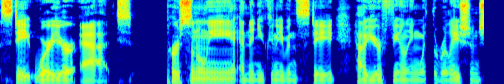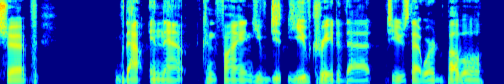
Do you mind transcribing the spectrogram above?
state where you're at personally and then you can even state how you're feeling with the relationship that in that confined you've you've created that to use that word bubble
